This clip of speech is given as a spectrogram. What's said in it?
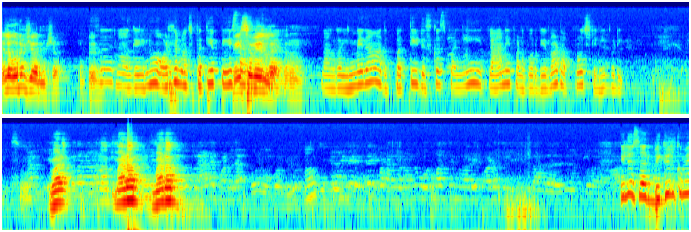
இல்ல ஒரு நிமிஷம் ஒரு நிமிஷம். சார் நாங்கள் இன்னும் ஆடியோ லான்ச் பற்றியே பேச பேசவே இல்லை. நாங்கள் இனிமேல் தான் அதை பற்றி டிஸ்கஸ் பண்ணி பிளானே பண்ண போகிறோம் we not approach anybody madam madam madam இல்லை சார் பிகிலுக்குமே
